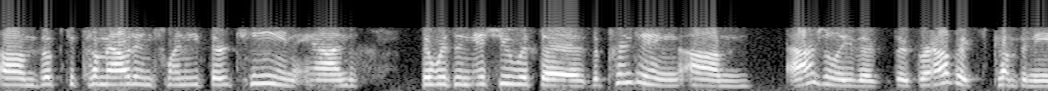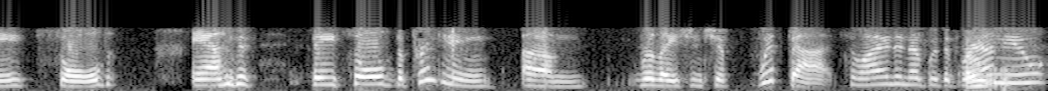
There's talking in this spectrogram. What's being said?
um, book to come out in 2013, and there was an issue with the the printing. Um, actually, the the graphics company sold, and they sold the printing um, relationship with that. So I ended up with a brand Oh. new,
